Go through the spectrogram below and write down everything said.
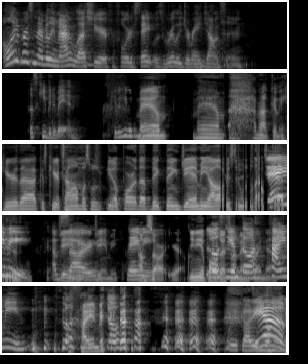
Only person that really mattered last year for Florida State was really Jermaine Johnson. Let's keep it a band. Can we keep it, ma'am? Ma'am, I'm not gonna hear that because Keir Thomas was, you know, part of that big thing. Jammie obviously was. Jamie, I'm Jammie, sorry. Jammie. Jammie, I'm sorry. Yeah, you need to apologize to my right now. Jaime, Jaime. Damn,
